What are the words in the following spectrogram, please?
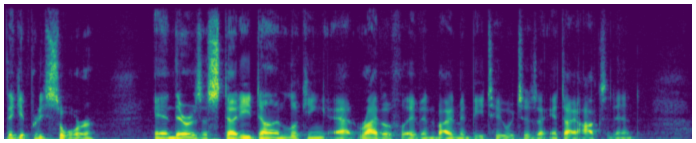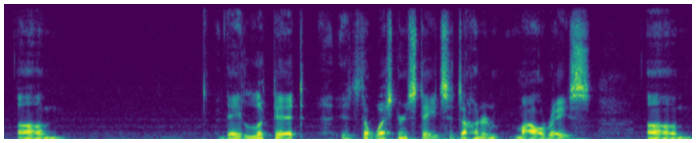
they get pretty sore. And there was a study done looking at riboflavin, vitamin B2, which is an antioxidant. Um, they looked at it's the Western States. It's a hundred mile race. Um,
